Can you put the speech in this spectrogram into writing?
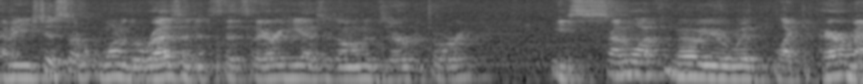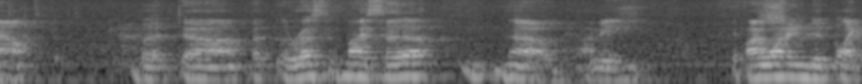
I mean, he's just one of the residents that's there. He has his own observatory. He's somewhat familiar with like the Paramount, but, uh, but the rest of my setup, no. I mean, if I wanted him to like,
